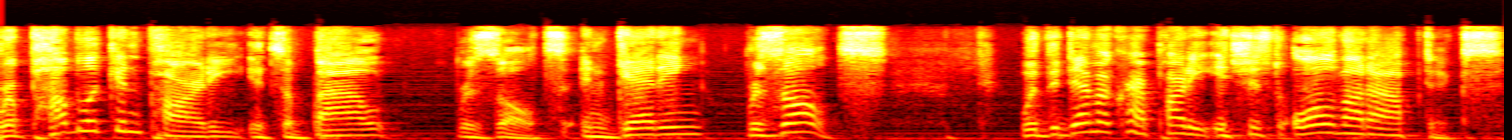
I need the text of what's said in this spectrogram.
Republican Party, it's about results and getting results. With the Democrat Party, it's just all about optics.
